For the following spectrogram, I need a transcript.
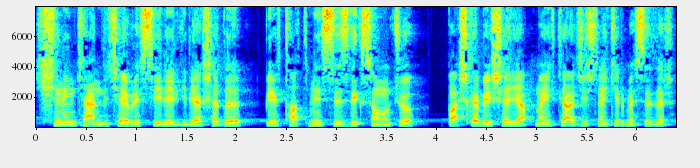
kişinin kendi çevresiyle ilgili yaşadığı bir tatminsizlik sonucu başka bir şey yapma ihtiyacı içine girmesidir.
